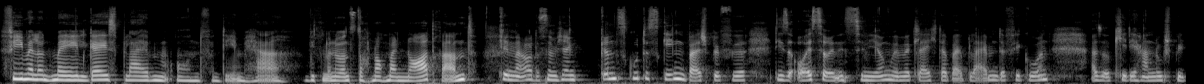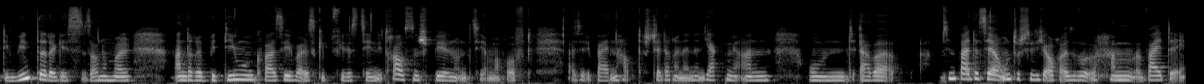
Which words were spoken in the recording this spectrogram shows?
Female und Male Gaze bleiben und von dem her widmen wir uns doch nochmal Nordrand. Genau, das ist nämlich ein ganz gutes Gegenbeispiel für diese äußere Inszenierung, wenn wir gleich dabei bleiben der Figuren. Also okay, die Handlung spielt im Winter, da ist es auch nochmal andere Bedingungen quasi, weil es gibt viele Szenen, die draußen spielen und sie haben auch oft, also die beiden Hauptdarstellerinnen Jacken an und aber sind beide sehr unterschiedlich auch, also haben weite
